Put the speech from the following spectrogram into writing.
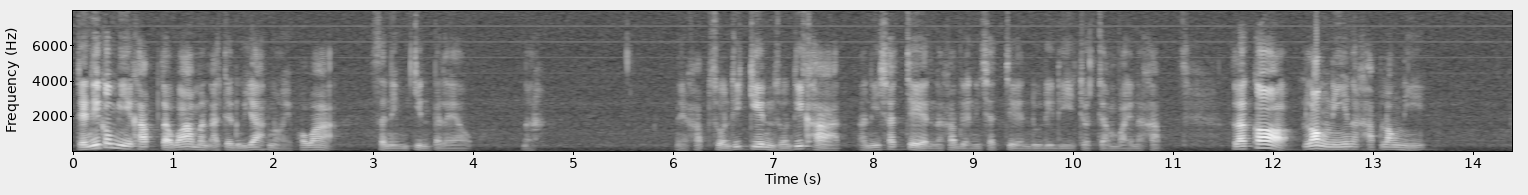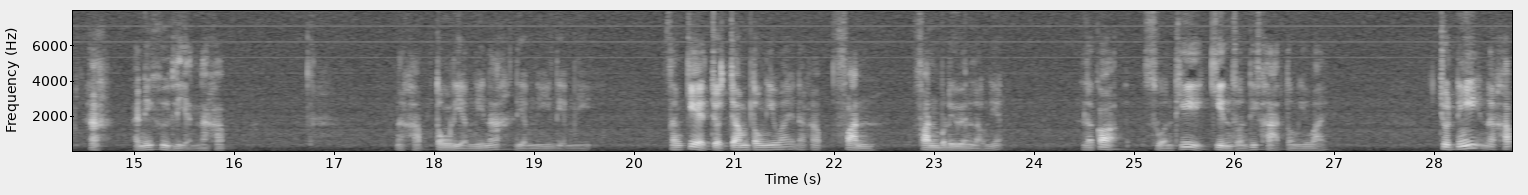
เหรียญนี้ก็มีครับแต่ว่ามันอาจจะดูยากหน่อย เพราะว่าสนิมกินไปแล้ว นี่ยครับส่วนที่กินส่วนที่ขาดอันนี้ชัดเจนนะครับเหรียญนี้ชัดเจนดูดีๆ จดจำไว้นะครับ แล้วก็ล่องนี้นะครับล่องนี้อะอันนี้คือเหรียญนะครับนะครับ ตรงเหลี่ยมนี้นะเหลี่ยมนี้เหลี่ยมนี้ สังเกตจดจำตรงนี้ไว้นะครับ ฟันฟันบริเวณเหล่านี้แล้วก็ส่วนที่กินส่วนที่ขาดตรงนี้ไว้ จุดนี้นะครับ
